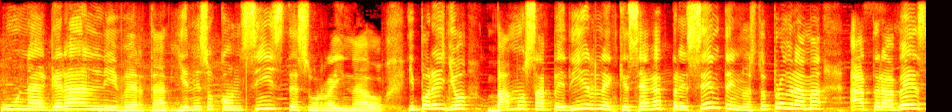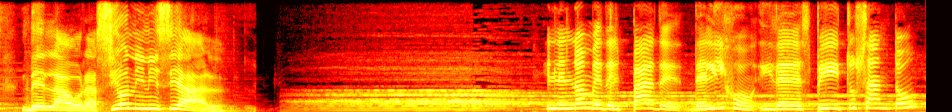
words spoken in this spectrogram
una gran libertad y en eso consiste su reinado. Y por ello vamos a pedirle que se haga presente en nuestro programa a través de la oración inicial. En el nombre del Padre, del Hijo y del Espíritu Santo.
